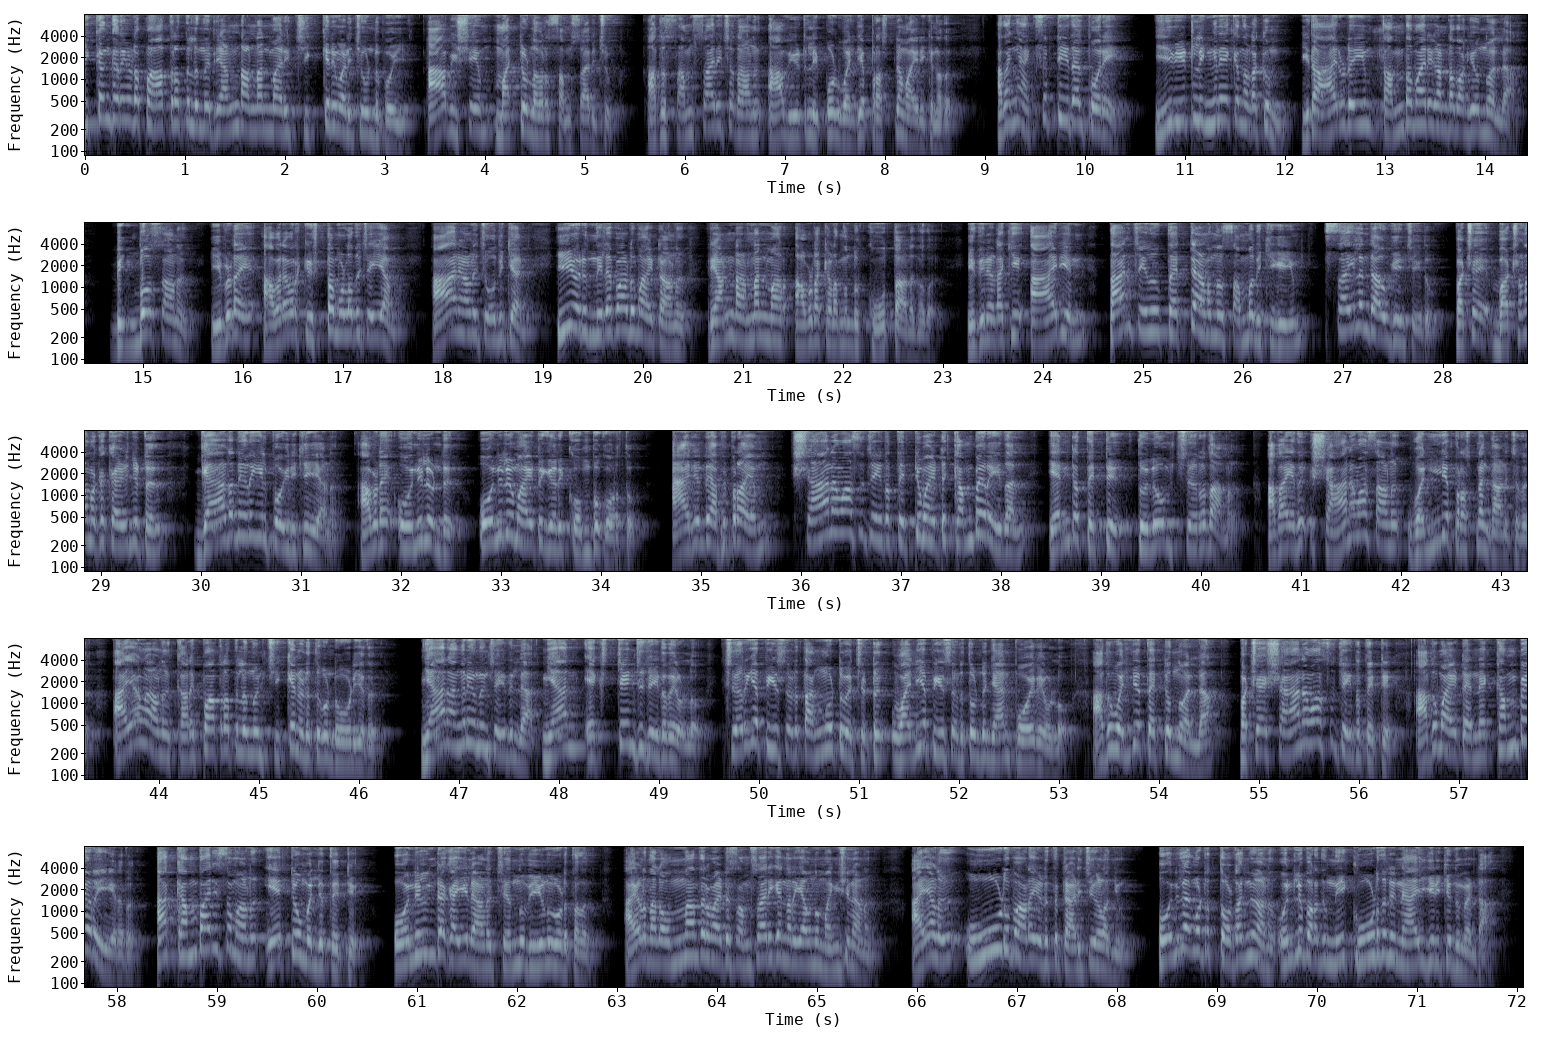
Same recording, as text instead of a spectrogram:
Chicken കറിയുടെ പാത്രത്തിൽ നിന്ന് രണ്ടണ്ണന്മാർ ചിക്കനും അടിച്ചുകൊണ്ട് പോയി. ആ വിഷയം മറ്റുള്ളവർ സംസാരിച്ചു. അത് സംസാരിച്ചതാണ് ആ വീട്ടിൽ ഇപ്പോൾ വലിയ പ്രശ്നമായിരിക്കുന്നത്. അതങ്ങ് അക്സെപ്റ്റ് ചെയ്താൽ പോരെ. ഈ വീട്ടിൽ ഇങ്ങനെയൊക്കെ നടക്കും. ഇത് ആരുടെയും തന്തമാര് കണ്ട വകയൊന്നുമല്ല. ബിഗ് ബോസ് ആണ്. ഇവിടെ അവരവർക്ക് ഇഷ്ടമുള്ളത് ചെയ്യാം. ആരാണ് ചോദിക്കാൻ? ഈ ഒരു നിലപാടുമായിട്ടാണ് രണ്ടണ്ണന്മാർ അവിടെ കിടന്നുകൊണ്ട് കൂത്താടുന്നത്. ഇതിനിടയ്ക്ക് ആര്യൻ താൻ ചെയ്തത് തെറ്റാണെന്ന് സമ്മതിക്കുകയും സൈലന്റ് ആവുകയും ചെയ്തു. പക്ഷേ ഭക്ഷണമൊക്കെ കഴിഞ്ഞിട്ട് ഗാർഡനറിയിൽ പോയിരിക്കുകയാണ്. അവിടെ ഒനിലുണ്ട്. ഒനിലുമായിട്ട് കയറി കൊമ്പ് കോർത്തു. ആര്യന്റെ അഭിപ്രായം ഷാനവാസ് ചെയ്ത തെറ്റുമായിട്ട് കമ്പയർ ചെയ്താൽ എന്റെ തെറ്റ് തുലവും ചെറുതാണ്. അതായത് ഷാനവാസ് ആണ് വലിയ പ്രശ്നം കാണിച്ചത്. അയാളാണ് കറിപ്പാത്രത്തിൽ നിന്നും ചിക്കൻ എടുത്തുകൊണ്ട് ഓടിയത്. ഞാൻ അങ്ങനെയൊന്നും ചെയ്തില്ല. ഞാൻ എക്സ്ചേഞ്ച് ചെയ്തതേ ഉള്ളൂ. ചെറിയ പീസ് എടുത്ത് അങ്ങോട്ട് വെച്ചിട്ട് വലിയ പീസ് എടുത്തുകൊണ്ട് ഞാൻ പോയതേ ഉള്ളൂ. അത് വലിയ തെറ്റൊന്നുമല്ല. പക്ഷേ ഷാനവാസ് ചെയ്ത തെറ്റ് അതുമായിട്ട് എന്നെ കമ്പയർ ചെയ്യരുത്. ആ കമ്പാരിസമാണ് ഏറ്റവും വലിയ തെറ്റ്. ഒനിലിന്റെ കയ്യിലാണ് ചെന്ന് വീണു കൊടുത്തത്. അയാൾ നല്ല ഒന്നാന്തരമായിട്ട് സംസാരിക്കാൻ അറിയാവുന്ന മനുഷ്യനാണ്. അയാൾ ഊടുപാടെ എടുത്തിട്ട് അടിച്ചു കളഞ്ഞു. ഒനിൽ അങ്ങോട്ട് തുടങ്ങുകയാണ്. ഒനിൽ പറഞ്ഞു നീ കൂടുതൽ ന്യായീകരിക്കുന്നു വേണ്ട.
